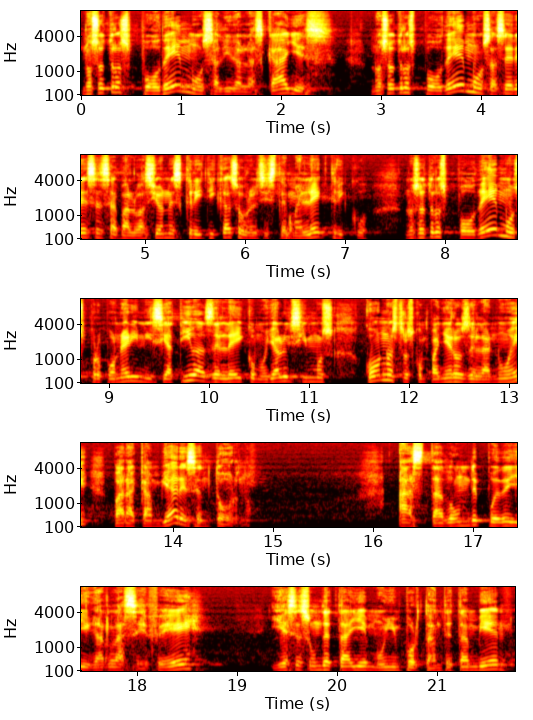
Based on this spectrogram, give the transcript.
Nosotros podemos salir a las calles, nosotros podemos hacer esas evaluaciones críticas sobre el sistema eléctrico, nosotros podemos proponer iniciativas de ley como ya lo hicimos con nuestros compañeros de la NUE para cambiar ese entorno. ¿Hasta dónde puede llegar la CFE? Y ese es un detalle muy importante también.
